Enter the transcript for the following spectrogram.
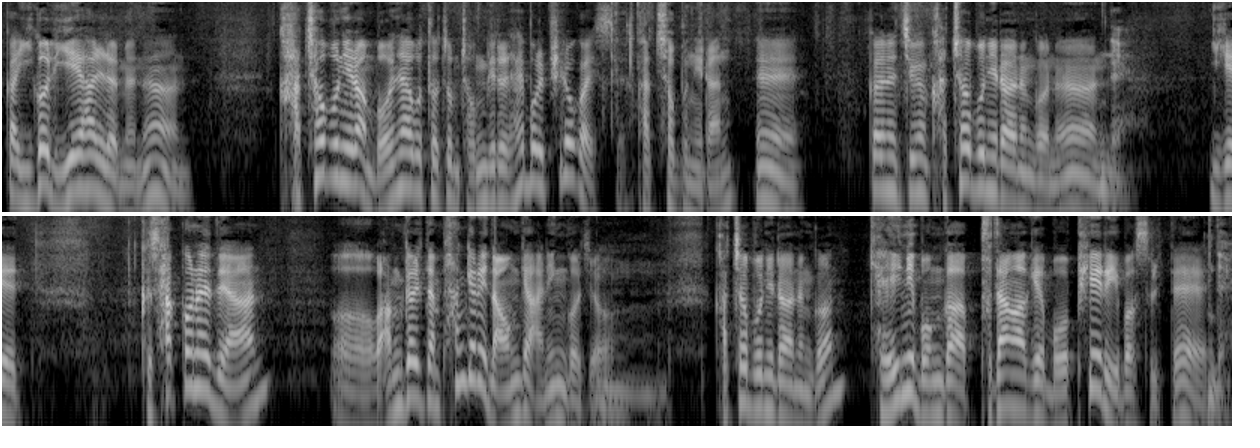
그러니까 이걸 이해하려면은 가처분이란 뭐냐부터 좀 정리를 해볼 필요가 있어요. 가처분이란? 네. 그러니까 지금 가처분이라는 거는 네. 이게 그 사건에 대한 어, 완결된 판결이 나온 게 아닌 거죠. 음. 가처분이라는 건 개인이 뭔가 부당하게 뭐 피해를 입었을 때그 네.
